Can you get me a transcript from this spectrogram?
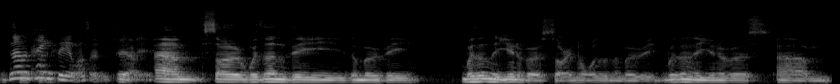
It's no, okay. thankfully it wasn't. So Yeah. Um. So within the the movie, within the universe, sorry, not within the movie, within the universe, um,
